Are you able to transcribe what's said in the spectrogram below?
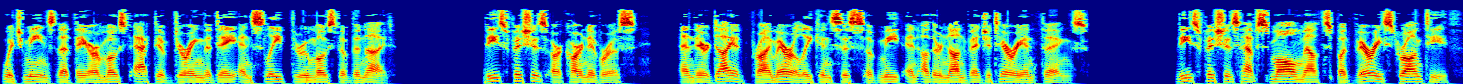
which means that they are most active during the day and sleep through most of the night. These fishes are carnivorous, and their diet primarily consists of meat and other non-vegetarian things. These fishes have small mouths but very strong teeth.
